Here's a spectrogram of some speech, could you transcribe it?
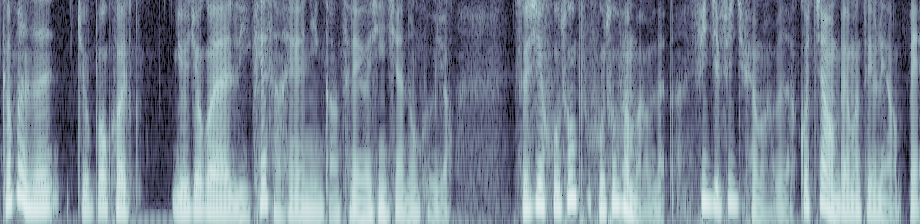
搿物事就包括有交关离开上海个人讲出来个信息，侬看叫。首先，火车火车票买勿着，飞机飞机票买勿着，国际航班嘛只有两班。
